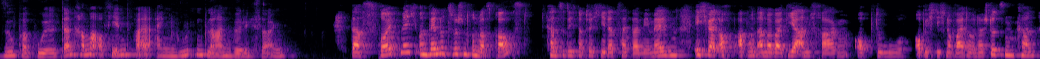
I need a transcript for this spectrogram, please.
Super cool. Dann haben wir auf jeden Fall einen guten Plan, würde ich sagen. Das freut mich. Und wenn du zwischendrin was brauchst, kannst du dich natürlich jederzeit bei mir melden. Ich werde auch ab und an mal bei dir anfragen, ob du, ob ich dich noch weiter unterstützen kann.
